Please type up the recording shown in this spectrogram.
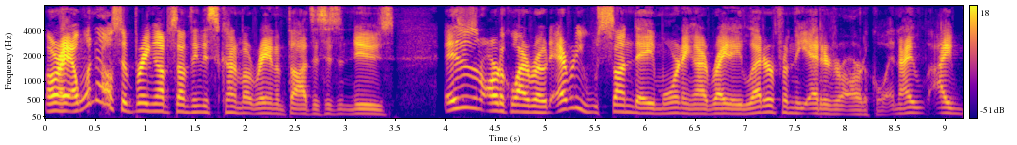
All right, I want to also bring up something. This is kind of a random thoughts. This isn't news. This is an article I wrote every Sunday morning. I write a letter from the editor article, and I I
